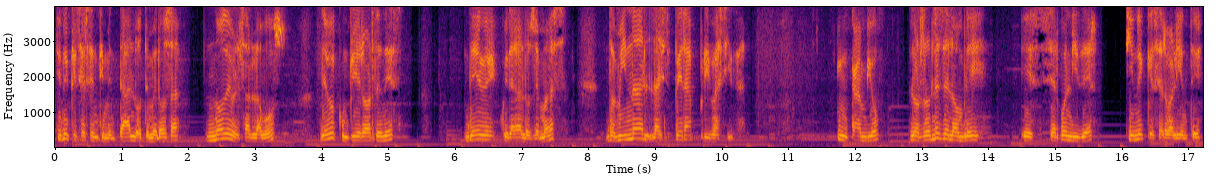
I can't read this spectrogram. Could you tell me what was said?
tiene que ser sentimental o temerosa, no debe alzar la voz, debe cumplir órdenes, debe cuidar a los demás, domina la espera privacidad. En cambio, los roles del hombre es ser buen líder, tiene que ser valiente,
